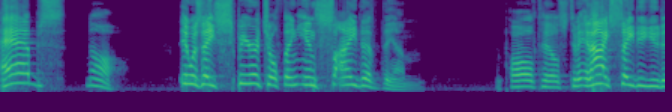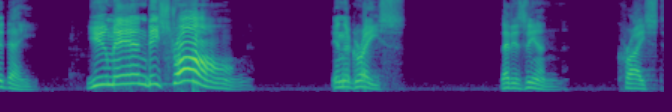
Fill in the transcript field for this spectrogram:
Abs? No. It was a spiritual thing inside of them. And Paul tells to me, and I say to you today, you men be strong in the grace that is in Christ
